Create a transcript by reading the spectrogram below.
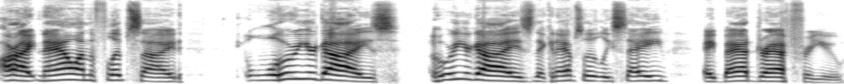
All right, now on the flip side, who are your guys? Who are your guys that can absolutely save a bad draft for you?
